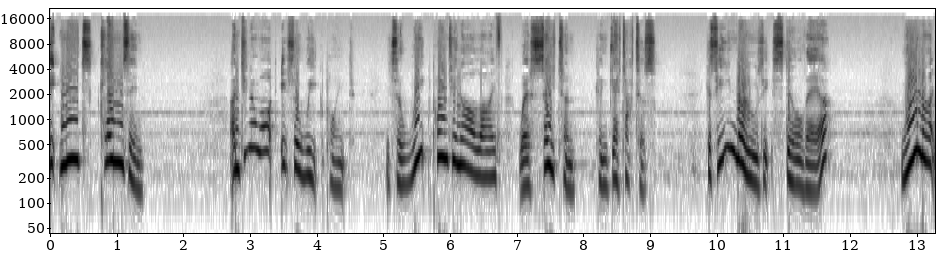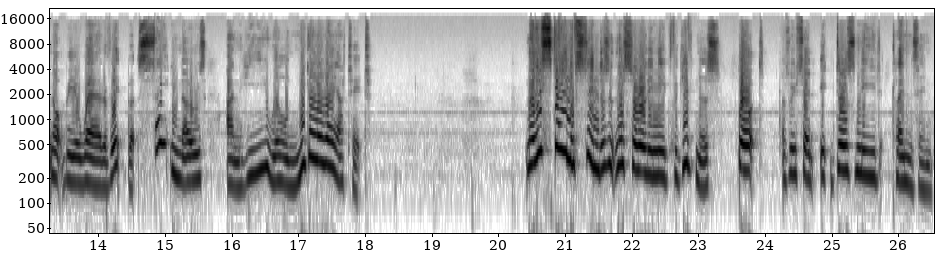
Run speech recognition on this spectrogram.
It needs cleansing. And do you know what? It's a weak point. It's a weak point in our life where Satan can get at us. Because he knows it's still there. We might not be aware of it, but Satan knows and he will niggle away at it. Now, this stain of sin doesn't necessarily need forgiveness, but as we've said, it does need cleansing.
